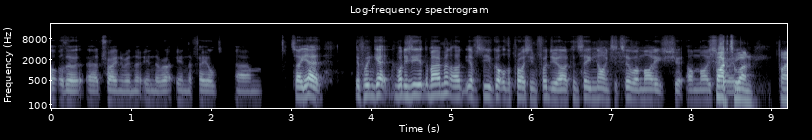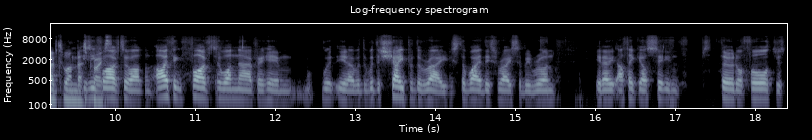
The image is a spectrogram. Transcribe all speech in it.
other uh, trainer in the in the in the field. Um, so yeah, if we can get what is he at the moment? Obviously, you've got all the price in front of you. I can see ninety two on my on my five to one. Five to one best price. Five to one. I think five to one now for him. With you know, with, with the shape of the race, the way this race will be run, you know, I think he'll sit in third or fourth, just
